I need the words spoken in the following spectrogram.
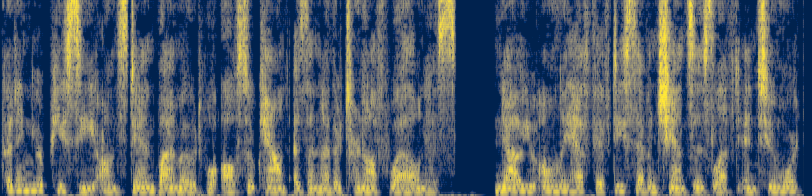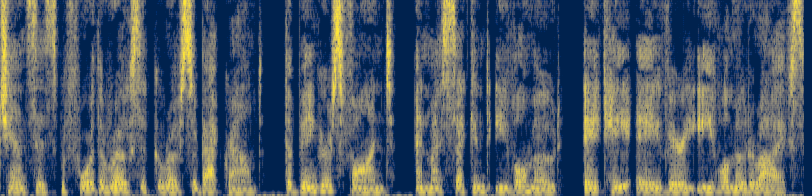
Putting your PC on standby mode will also count as another turn off wellness. Now you only have 57 chances left and 2 more chances before the Rosa Carosa background, the Bangers font, and my second evil mode, aka very evil mode arrives.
